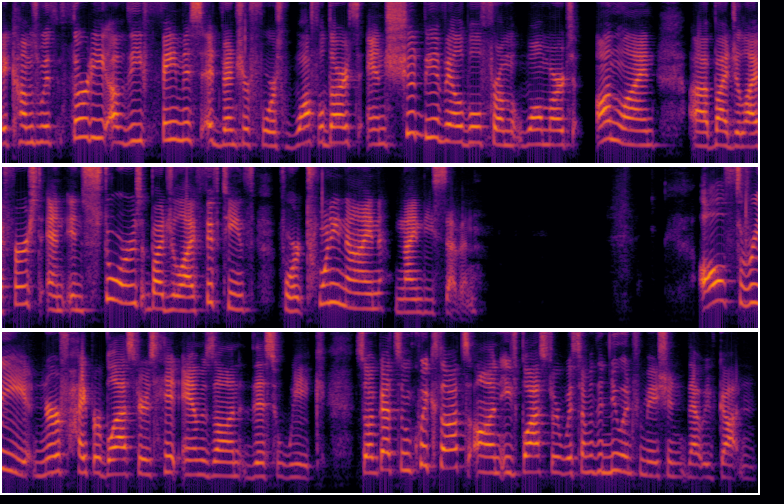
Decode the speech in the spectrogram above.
It comes with 30 of the famous Adventure Force waffle darts and should be available from Walmart online uh, by July 1st and in stores by July 15th for $29.97. All three Nerf Hyper Blasters hit Amazon this week. So I've got some quick thoughts on each blaster with some of the new information that we've gotten.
